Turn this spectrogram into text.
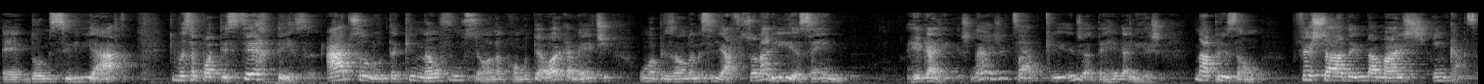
é, domiciliar, que você pode ter certeza absoluta que não funciona como, teoricamente, uma prisão domiciliar funcionaria, sem regalias, né? A gente sabe que ele já tem regalias na prisão fechada, ainda mais em casa.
